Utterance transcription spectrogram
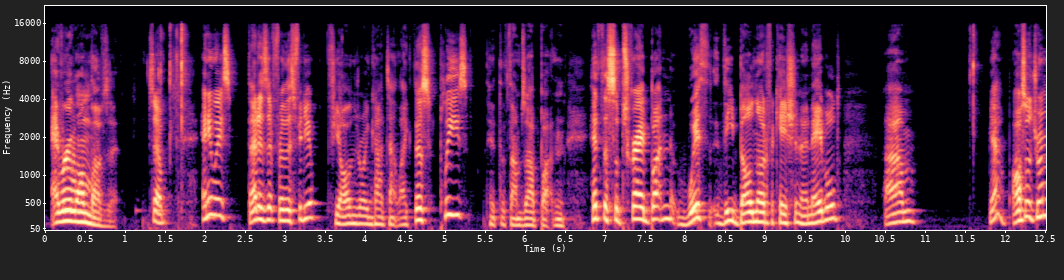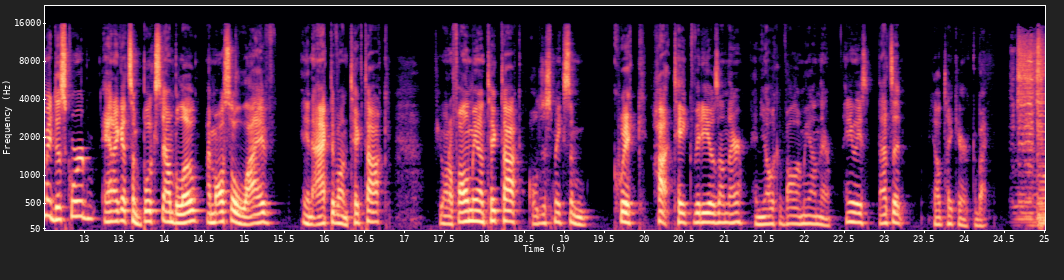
Everyone loves it. So anyways, that is it for this video. If y'all enjoying content like this, please hit the thumbs up button. Hit the subscribe button with the bell notification enabled. Um, yeah, also join my Discord, and I got some books down below. I'm also live and active on TikTok. If you want to follow me on TikTok, I'll just make some quick hot take videos on there, and y'all can follow me on there. Anyways, that's it. Y'all take care. Goodbye.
